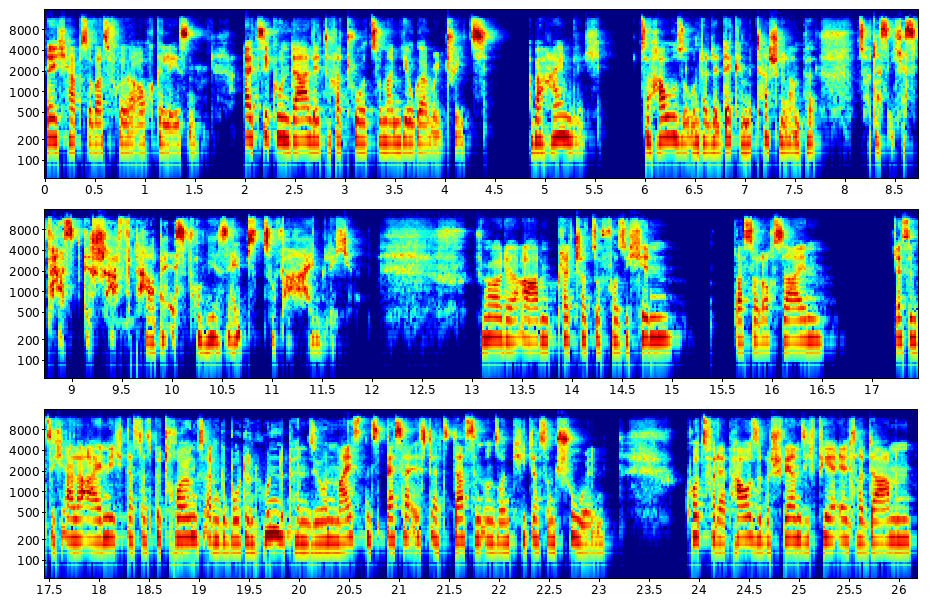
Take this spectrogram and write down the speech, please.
ich habe sowas früher auch gelesen, als Sekundarliteratur zu meinen Yoga-Retreats, aber heimlich, zu Hause unter der Decke mit Taschenlampe, so dass ich es fast geschafft habe, es vor mir selbst zu verheimlichen. Ja, der Abend plätschert so vor sich hin. Was soll auch sein? Es sind sich alle einig, dass das Betreuungsangebot in Hundepensionen meistens besser ist als das in unseren Kitas und Schulen. Kurz vor der Pause beschweren sich vier ältere Damen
